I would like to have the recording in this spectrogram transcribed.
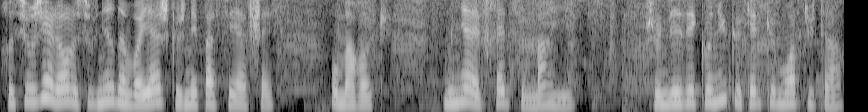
Ressurgit alors le souvenir d'un voyage que je n'ai pas fait à Fès, au Maroc. Mounia et Fred se mariaient. Je ne les ai connus que quelques mois plus tard.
